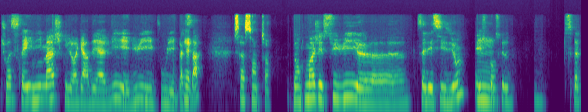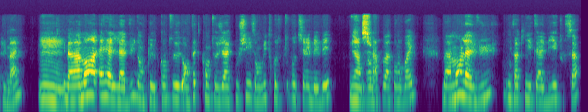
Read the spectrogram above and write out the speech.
Tu vois? Ce serait une image qu'il regardait à vie et lui, il voulait pas de OK. ça. Ça s'entend. Donc moi, j'ai suivi, heu, sa décision et je Mmh. pense que c'est pas plus mal et Mmh. ma maman, elle, elle l'a vu donc heu, quand, heu, en fait, quand j'ai accouché, ils ont vite re retiré le bébé, Bien sûr. pour pas qu'on le voie. Ma maman l'a vu, une fois qu'il était habillé, tout ça,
